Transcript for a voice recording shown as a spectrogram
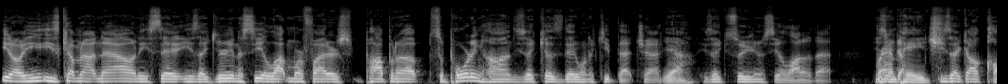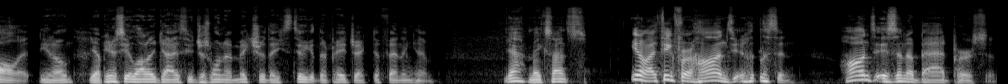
you know, he, he's coming out now and he's saying, he's like, you're going to see a lot more fighters popping up supporting Hans. He's like, because they want to keep that check. Yeah. He's like, so you're going to see a lot of that. He's like, Rampage. he's like, I'll call it. You know, Yep. you're going to see a lot of guys who just want to make sure they still get their paycheck defending him. Yeah, makes sense. You know, I think for Hans, you know, listen, Hans isn't a bad person.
